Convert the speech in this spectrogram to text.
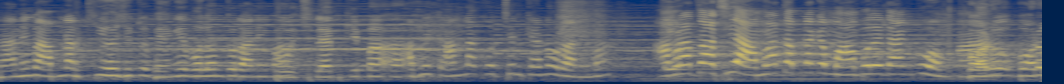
রানীমা আপনার কি হয়েছে একটু ভেঙে বলেন তো রানীমা। বলছিলাম কি মা? আপনি কান্না করছেন কেন রানীমা? আমরা তো আছি আমরা তো আপনাকে মা বলে ডাকবো। বড় বড়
